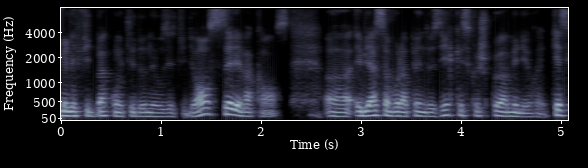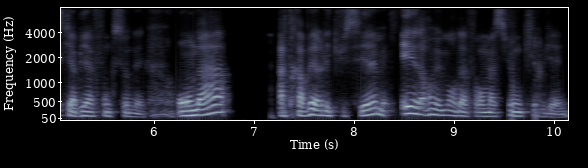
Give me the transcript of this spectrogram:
mais les feedbacks ont été donnés aux étudiants. C'est les vacances. Euh, eh bien, ça vaut la peine de se dire qu'est-ce que je peux améliorer? Qu'est-ce qui a bien fonctionné? On a à travers les QCM, énormément d'informations qui reviennent.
